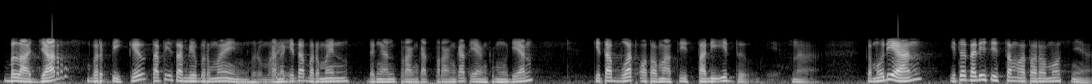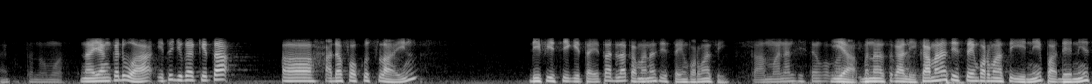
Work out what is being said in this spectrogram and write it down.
belajar, berpikir tapi sambil bermain. Bermain. Karena kita bermain dengan perangkat-perangkat yang kemudian kita buat otomatis tadi itu. Iya. Nah, kemudian itu tadi sistem otonomosnya. Otonomos. Nah, yang kedua itu juga kita eh, ada fokus lain divisi kita itu adalah keamanan sistem informasi. Keamanan sistem informasi. Iya, benar sekali. Keamanan sistem informasi ini, Pak Denis,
